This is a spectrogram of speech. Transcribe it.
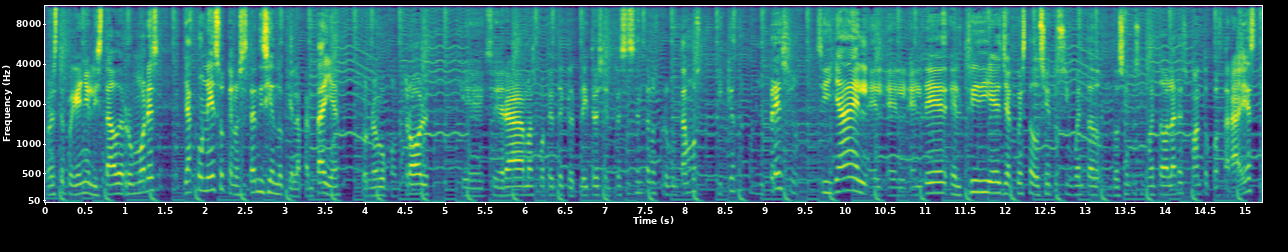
Con este pequeño listado de rumores, ya con eso que nos están diciendo que la pantalla, con nuevo control, que será más potente que el Play 3 y el 360, nos preguntamos, ¿y qué onda con el precio? Si ya el, el, el, el, de, el 3DS ya cuesta 250, 250 dólares, ¿cuánto costará este?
